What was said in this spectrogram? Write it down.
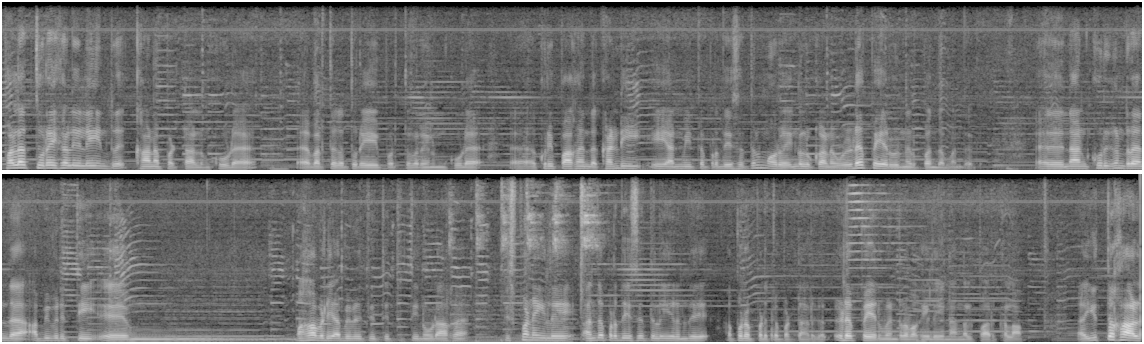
பல துறைகளிலே இன்று காணப்பட்டாலும் கூட அஹ், வர்த்தகத் துறையை பொறுத்தவரையிலும் கூட குறிப்பாக இந்த கண்டி அண்மித்த பிரதேசத்திலும் ஒரு எங்களுக்கான ஒரு இடப்பெயர்வு நிர்பந்தம் வந்தது. நான் கூறுகின்ற அந்த அபிவிருத்தி மகாவடி அபிவிருத்தி திட்டத்தினூடாக விற்பனையிலே அந்த பிரதேசத்திலே இருந்து அப்புறப்படுத்தப்பட்டார்கள். இடப்பெயர்வு என்ற வகையிலே நாங்கள் பார்க்கலாம். யுத்தகால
